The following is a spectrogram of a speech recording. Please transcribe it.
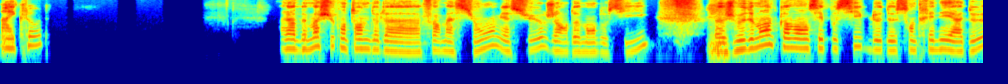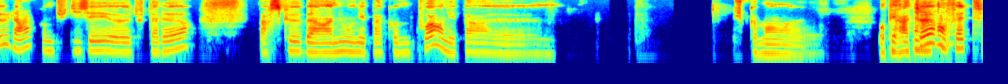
Marie-Claude? Alors, ben, moi, je suis contente de la formation, bien sûr, j'en demande aussi. Euh, je me demande comment c'est possible de s'entraîner à deux, là, comme tu disais euh, tout à l'heure, parce que ben, nous, on n'est pas comme toi, on n'est pas euh, comment opérateur, en fait.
